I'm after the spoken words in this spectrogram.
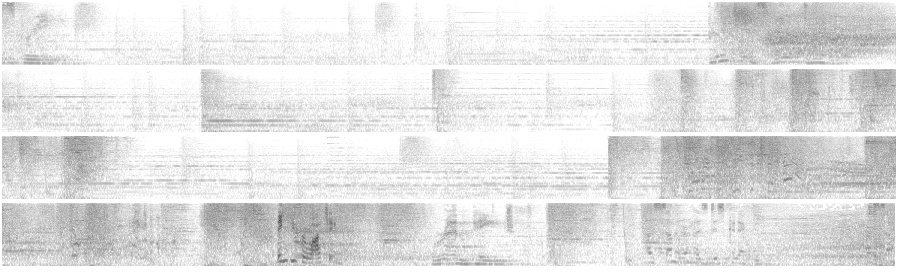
Spree. Blue team slain Thank you for watching. Rampage. A summoner has disconnected. A summoner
